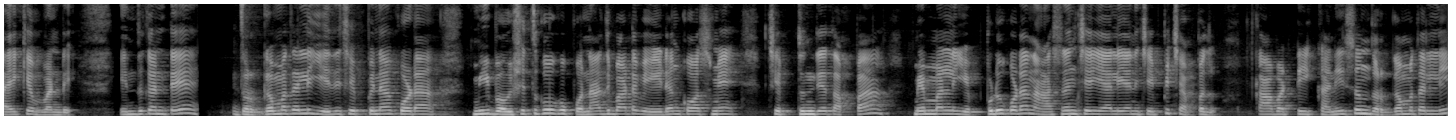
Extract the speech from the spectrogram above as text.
లైక్ ఇవ్వండి. ఎందుకంటే దుర్గమ్మ తల్లి ఏది చెప్పినా కూడా మీ భవిష్యత్తుకు ఒక పునాది బాట వేయడం కోసమే చెప్తుందే తప్ప మిమ్మల్ని ఎప్పుడూ కూడా నాశనం చేయాలి అని చెప్పి చెప్పదు. కాబట్టి కనీసం దుర్గమ్మ తల్లి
